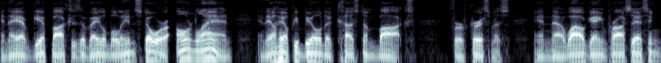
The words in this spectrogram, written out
and they have gift boxes available in store, online, and they'll help you build a custom box for Christmas. And uh, wild game processing,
